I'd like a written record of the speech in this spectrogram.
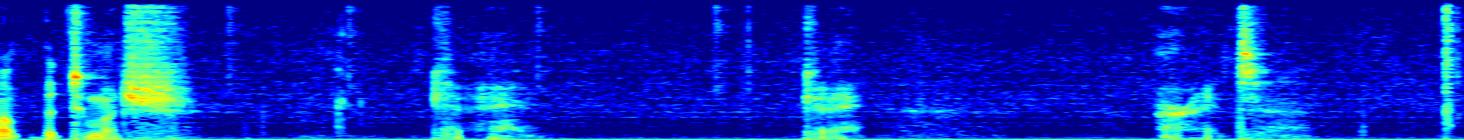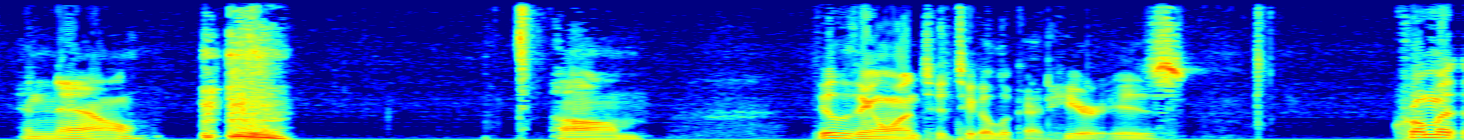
Oh, a bit too much. Okay. Okay. All right. And now, um, the other thing I wanted to take a look at here is chroma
